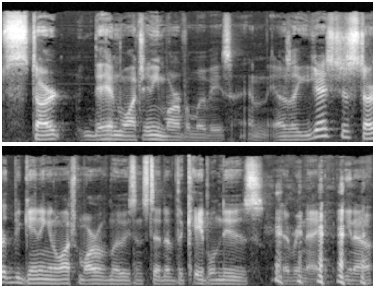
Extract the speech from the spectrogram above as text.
start. They hadn't watched any Marvel movies, and I was like, you guys just start at the beginning and watch Marvel movies instead of the cable news every night. You know,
